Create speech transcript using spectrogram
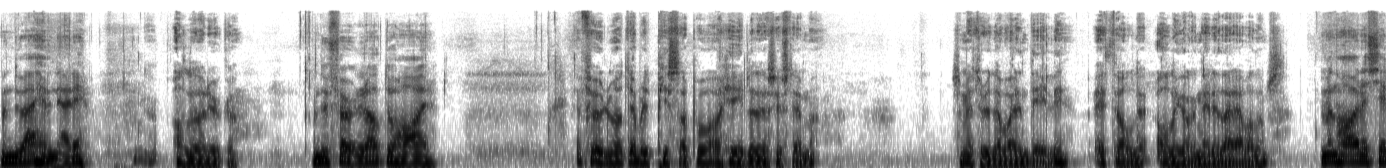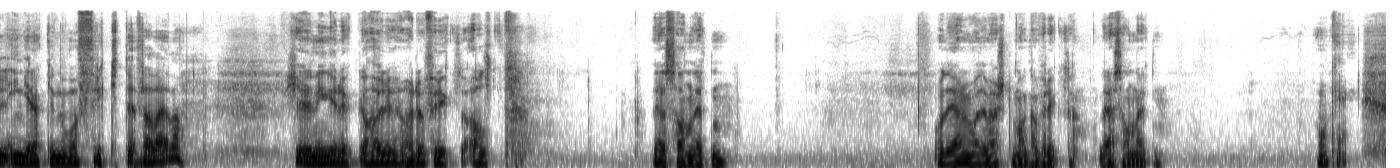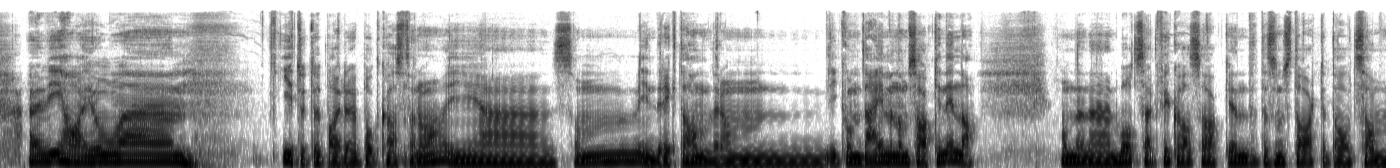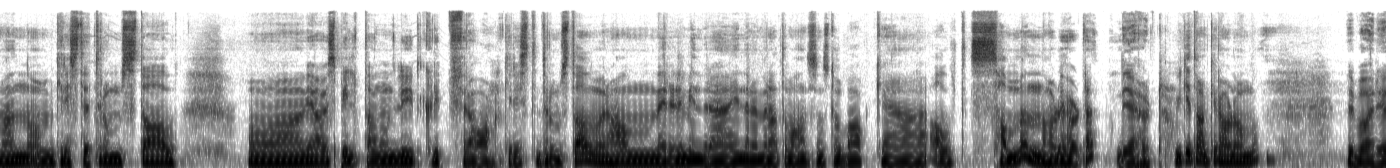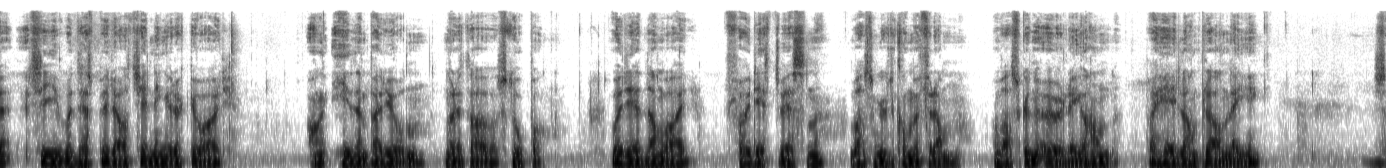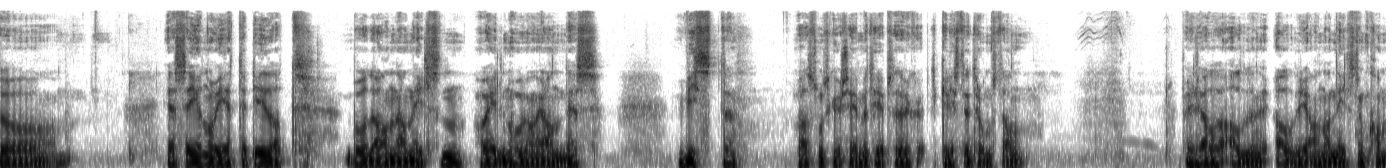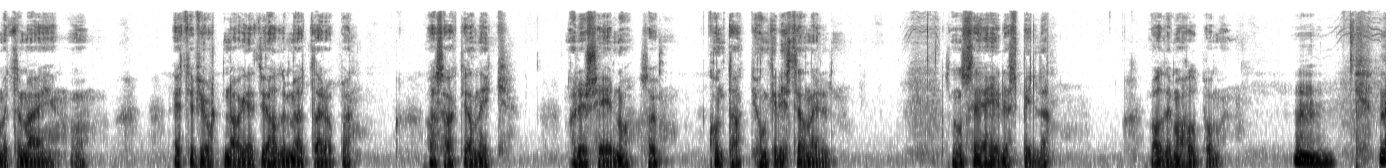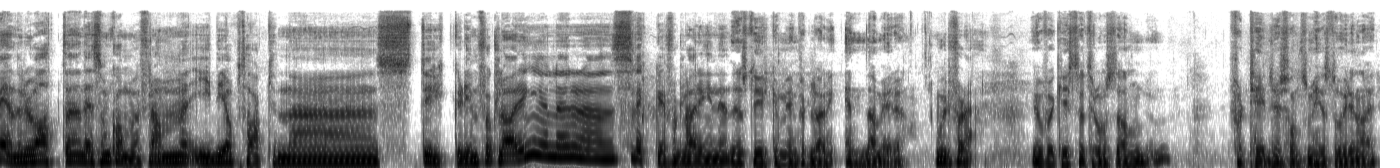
Men du er hevngjerrig. Alle dager i uka. Du føler at du har Jeg føler meg at jeg har blitt pissa på av hele det systemet. Som jeg trodde jeg var en del i, etter alle, alle gangene jeg redda ræva deres. Men har Kjell Inge Røkke noe å frykte fra deg, da? Kjell Inge Røkke har, har å frykte alt. Det er sannheten. Og det er noe av det verste man kan frykte. Det er sannheten. Ok. Eh, Vi har jo eh, gitt ut et par podkaster nå i, eh, som indirekte handler om, ikke om deg, men om saken din, da. Om denne båtsertifikatsaken, dette som startet alt sammen, om Kristi Tromsdal. Og vi har jo spilt av noen lydklipp fra Christer Tromsdal, hvor han mer eller mindre innrømmer at det var han som sto bak eh, alt sammen. Har du hørt det? Det har jeg hørt. Hvilke tanker har du om det? Det bare sier hvor desperat Kjell Inge Røkke var i den perioden når dette sto på. Hvor redd han var for rettsvesenet, hva som kunne komme fram, og hva som kunne ødelegge han for hele han planlegging. Så jeg ser jo nå i ettertid at både Anna Nilsen og Ellen Hovanger Andenes visste hva som skulle skje med Christer Tromsdalen. For jeg hadde aldri, aldri Anna Nilsen kommet til meg etter 14 dager etter vi hadde møte der oppe, og sagt til Jannik når det skjer noe, så kontakt Jon Christian Ellen. Så nå ser jeg hele spillet, hva de har holdt på med. Mener du at eh, det som kommer fram i de opptakene styrker din forklaring, eller eh, svekker forklaringen din? Den styrker min forklaring enda mer. Hvorfor det? Jo, for Christer Tronsdalen forteller sånn som historien er.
